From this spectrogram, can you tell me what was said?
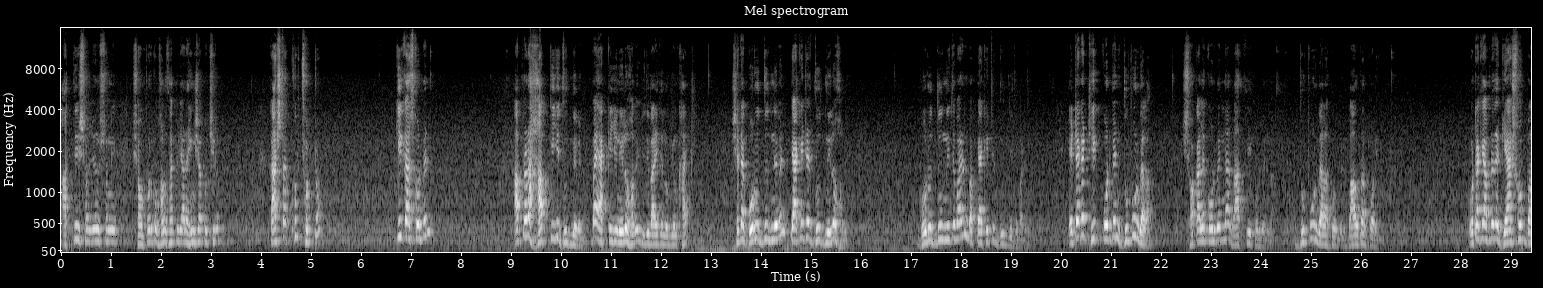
আত্মীয় স্বজনের সঙ্গে সম্পর্ক ভালো থাকবে যারা হিংসা করছিল। কাজটা খুব ছোট্ট। কী কাজ করবেন? আপনারা হাফ কেজি দুধ নেবেন বা এক কেজি নিলেও হবে, যদি বাড়িতে লোকজন খায়। সেটা গরুর দুধ নেবেন, প্যাকেটের দুধ নিলেও হবে। গরুর দুধ নিতে পারেন বা প্যাকেটের দুধ নিতে পারেন। এটাকে ঠিক করবেন দুপুরবেলা। সকালে করবেন না, রাত্রি করবেন না। দুপুরবেলা করবেন, বারোটার পরে। ওটাকে আপনাদের গ্যাস হোক বা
